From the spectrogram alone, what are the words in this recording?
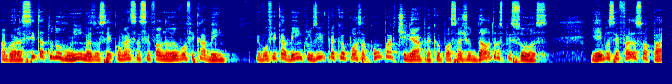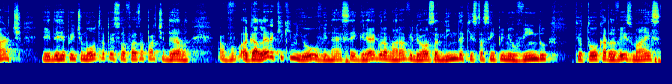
Agora, se está tudo ruim, mas você começa a se falar, não, eu vou ficar bem. Eu vou ficar bem, inclusive, para que eu possa compartilhar, para que eu possa ajudar outras pessoas. E aí você faz a sua parte, e aí de repente uma outra pessoa faz a parte dela. A, a galera aqui que me ouve, né, essa egrégora maravilhosa, linda, que está sempre me ouvindo, que eu estou cada vez mais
